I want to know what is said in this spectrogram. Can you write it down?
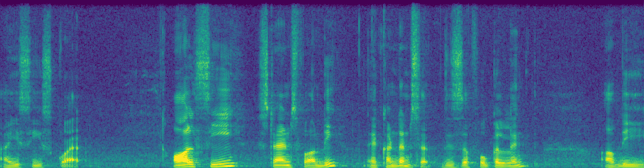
I c square. All C stands for the a condenser. This is the focal length of the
